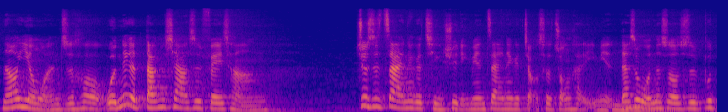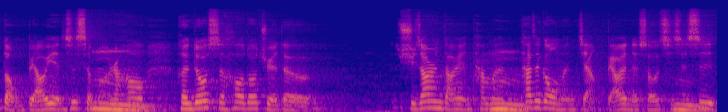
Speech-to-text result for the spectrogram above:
然后演完之后，我那个当下是非常，就是在那个情绪里面，在那个角色状态里面，但是我那时候是不懂表演是什么，然后很多时候都觉得许昭仁导演他们、他在跟我们讲表演的时候，其实是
